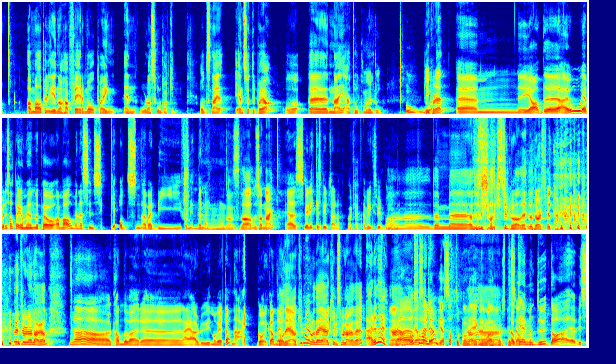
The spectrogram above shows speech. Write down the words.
Amal Pellegrino har flere målpoeng enn Ola Solbakken. Oddsen er 1,70 på ja, og uh, nei er 2,02. Oh. Liker du den? Um, ja, det er jo Jeg ville satt pengene mine på Amal, men jeg syns ikke oddsen er verdi for min del, nei. Mm, da, så da hadde du sagt nei? Jeg ville ikke spilt der, nei. Okay. Jeg ville ikke spilt på noen av de. Eh, hvem eh, ja, Du hadde ikke spilt noen av dem, Det er dårlig spill. Hvem tror du har laga den? Ja, kan det være Nei, er du involvert, da? Nei, går ikke an, det. Både jeg og Kim er jo det. er jeg og Kim som har laga det her. Er det det? Ja, Ja, Å, vi, så har satt herlig, opp, vi har satt opp noen Ja, ja, egne ja. wildcard-spesialer. Ok, men du, da hvis,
